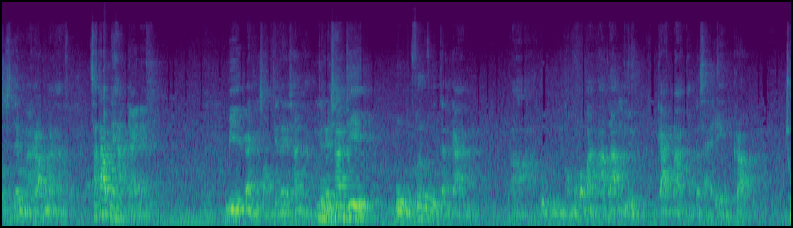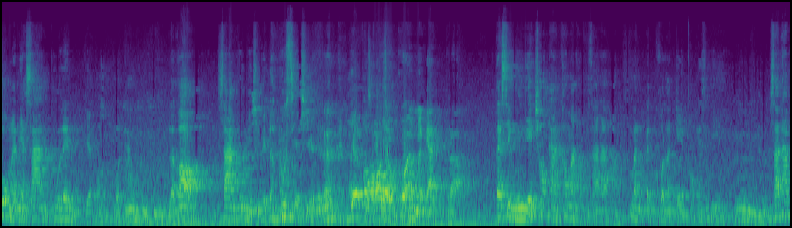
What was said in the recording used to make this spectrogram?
ซิสเต็มมาครับขึ้นมาครับสตาร์ทอัพในหาดใหญ่เนี่ย มีแบ่งเป็นสองเจเนอเรชันครับอืมเจเนอเรชันที่บูมเฟื่องฟูจากการอ่าอุดหนุนของงบประมาณภาครัฐหรือการมาของกระแสเองครับ ช่วงนั้นเนี่ยสร้างผู้เล่นเยอะพอสมควรครับอืมแล้วก็สร้างผู้มีชีวิตและผู้เสียชีวิตด้วยเยอะพอสมพอสมคคววรรเหมือนกันครับ แต่สิ่งหนึ่งที่เอกชอบการเข้ามาของสตาร์ทอัพครับมันเป็นคนละเกมของ s อ p อืมสตาร์ทอัพ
